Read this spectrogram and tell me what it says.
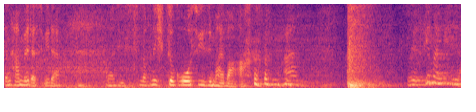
dann haben wir das wieder. Aber sie ist noch nicht so groß, wie sie mal war. So, jetzt geh mal in den Keller.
